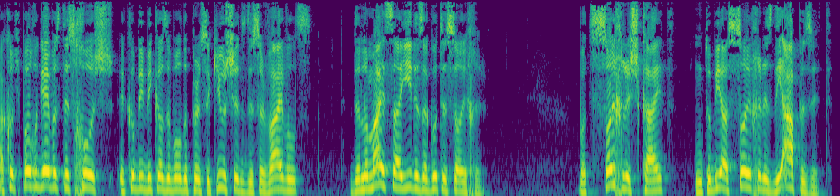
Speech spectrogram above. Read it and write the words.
HaKadosh Baruch gave us this chush. It could be because of all the persecutions, the survivals. The Lamaisa Yid is a good soicher. But soicherishkeit and to be a soicher is the opposite,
